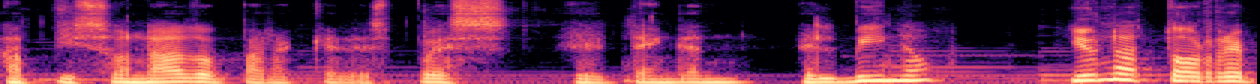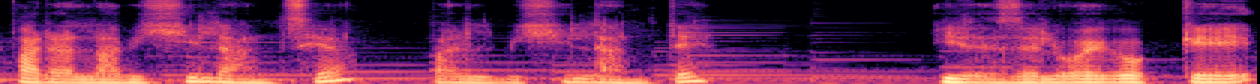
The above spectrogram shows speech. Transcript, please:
apisonado para que después eh, tengan el vino, y una torre para la vigilancia, para el vigilante, y desde luego que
